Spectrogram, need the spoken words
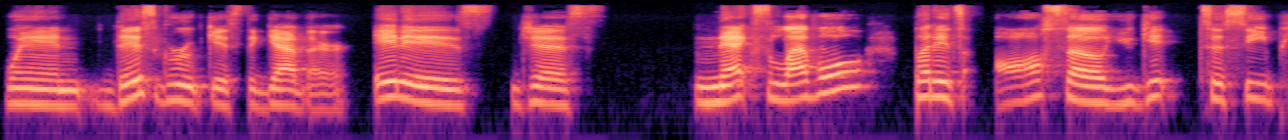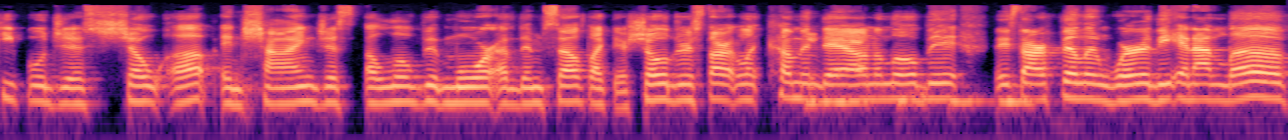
when this group gets together, it is just next level but it's also you get to see people just show up and shine just a little bit more of themselves like their shoulders start like coming down a little bit. They start feeling worthy. And i love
